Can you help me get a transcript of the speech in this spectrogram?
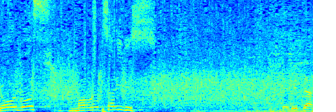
Yorgos Mavropsaridis. Tebrikler.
